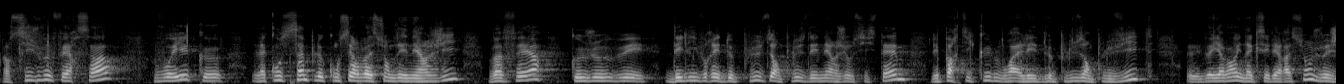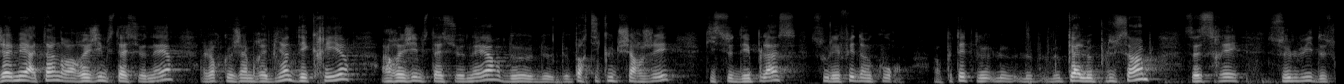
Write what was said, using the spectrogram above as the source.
Alors si je veux faire ça, vous voyez que la simple conservation de l'énergie va faire que je vais délivrer de plus en plus d'énergie au système, les particules vont aller de plus en plus vite, euh, il va y avoir une accélération, je ne vais jamais atteindre un régime stationnaire, alors que j'aimerais bien décrire un régime stationnaire de, particules chargées qui se déplacent sous l'effet d'un courant. Alors peut-être le, cas le plus simple, ce serait celui de ce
